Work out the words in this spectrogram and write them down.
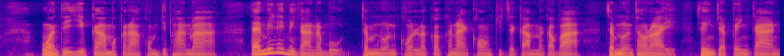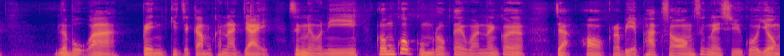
-19 วันที่ 29 มกราคมที่ผ่านมา แต่ไม่ได้มีการระบุจำนวนคนและก็ขนาดของกิจกรรมนะครับว่าจำนวนเท่าไหร่จึงจะเป็นการระบุว่าเป็นกิจกรรมขนาดใหญ่ ซึ่งในวันนี้กรมควบคุมโรคไต้หวันนั้นก็จะออกระเบียบภาค 2 ซึ่งในสีกัวยง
